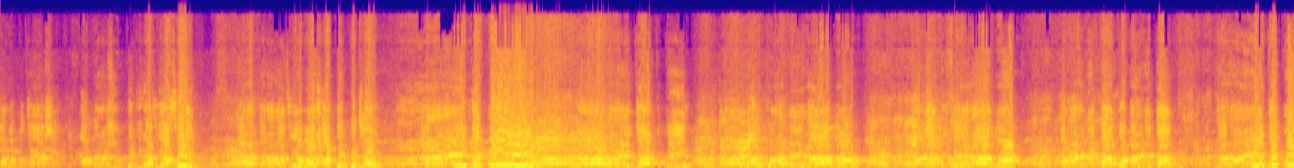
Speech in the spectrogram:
ভালো কথায় আসি। আপনারা শুনতে কি রাজি আছে কারা কারা রাজি আবার হাত দেখতে চায়? নারায়ে থাকবে! নারায়ে থাকবে! আর কোরআনের আলো! তোমার নেতা থাকবে।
